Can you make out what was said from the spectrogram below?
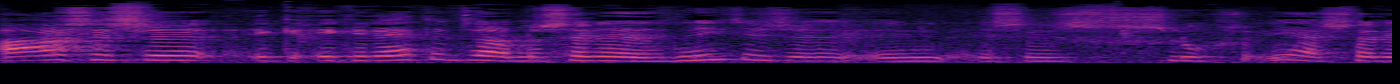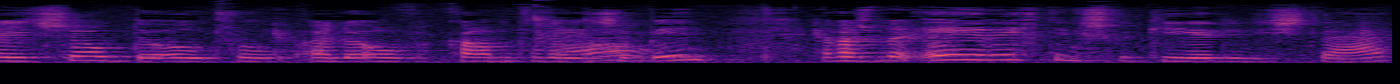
Ah, ze, ze, ik, ik red het wel, maar ze redde het niet. En ze, sloeg, ja, ze reed zo op de auto, aan de overkant reed ze op in. Er was maar één richtingsverkeer in die straat.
